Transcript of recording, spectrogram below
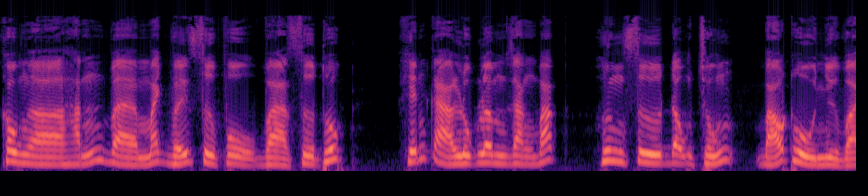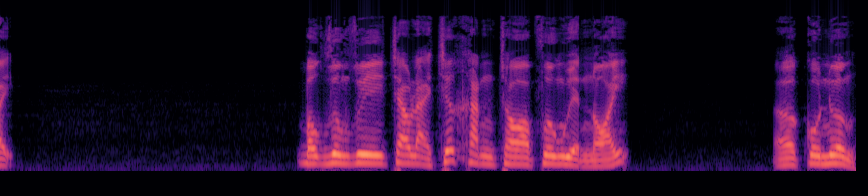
Không ngờ hắn về mách với sư phụ và sư thúc, khiến cả lục lâm giang bắc, hưng sư động chúng, báo thù như vậy. Bộc Dương Duy trao lại chiếc khăn cho Phương Uyển nói. Ờ, cô nương,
